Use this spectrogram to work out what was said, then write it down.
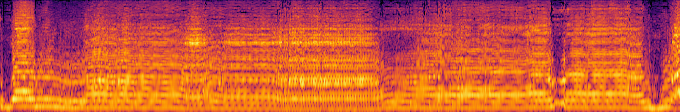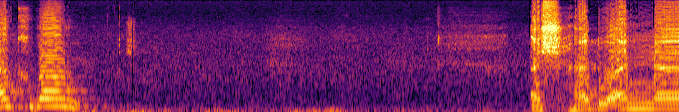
أكبر الله أكبر. أشهد أن لا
